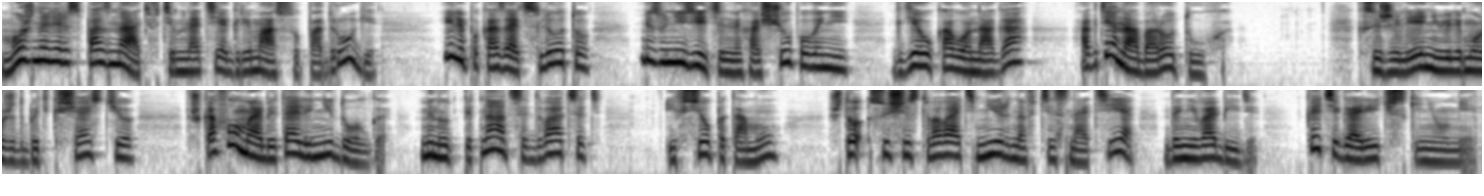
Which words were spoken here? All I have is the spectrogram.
можно ли распознать в темноте гримасу подруги или показать слету без унизительных ощупываний, где у кого нога, а где, наоборот, ухо. К сожалению или, может быть, к счастью, в шкафу мы обитали недолго, минут 15-20, и все потому, что существовать мирно в тесноте, да не в обиде — категорически не умели.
